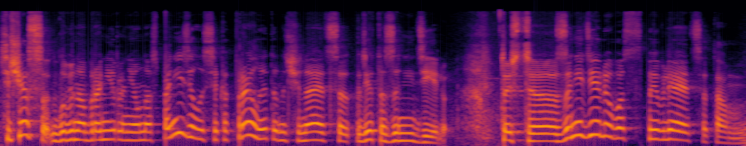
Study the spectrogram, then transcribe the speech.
Сейчас глубина бронирования у нас понизилась, и, как правило, это начинается где-то за неделю. То есть э, за неделю у вас появляется там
